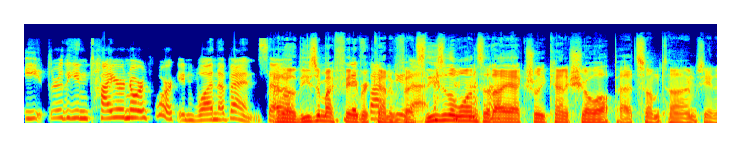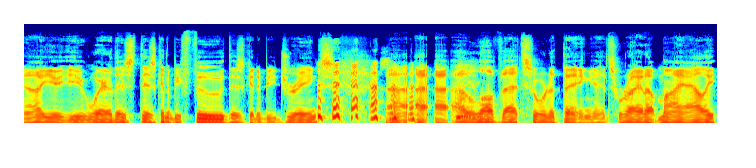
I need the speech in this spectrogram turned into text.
eat through the entire North Fork in one event. So I know these are my favorite kind of events. these are the ones that I actually kind of show up at sometimes. You know, you, you where there's there's going to be food, there's going to be drinks. uh, I, I, I, love that sort of thing. It's right up my alley.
